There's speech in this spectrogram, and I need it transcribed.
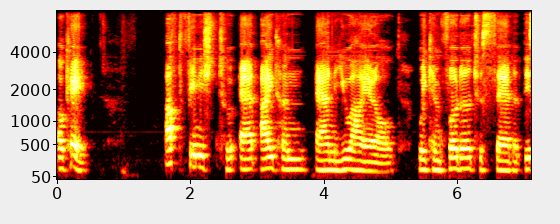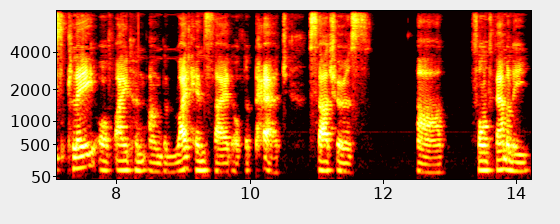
Okay, after finished to add item and URL, we can further to set the display of item on the right-hand side of the page, such as uh, font family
